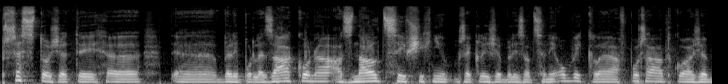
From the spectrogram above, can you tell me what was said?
přesto, že ty e, e, byly podle zákona a znalci všichni řekli, že byly za ceny obvyklé a v pořádku a že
